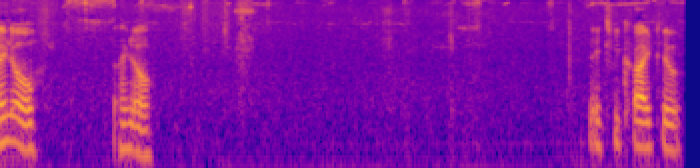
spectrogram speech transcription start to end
I know. I know. Makes me cry too.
